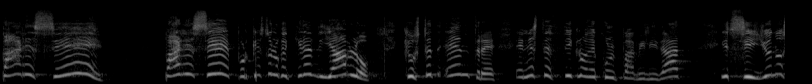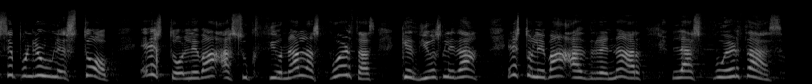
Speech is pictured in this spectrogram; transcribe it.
Párese, párese, porque esto es lo que quiere el diablo, que usted entre en este ciclo de culpabilidad. Y si yo no sé poner un stop, esto le va a succionar las fuerzas que Dios le da. Esto le va a drenar las fuerzas.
